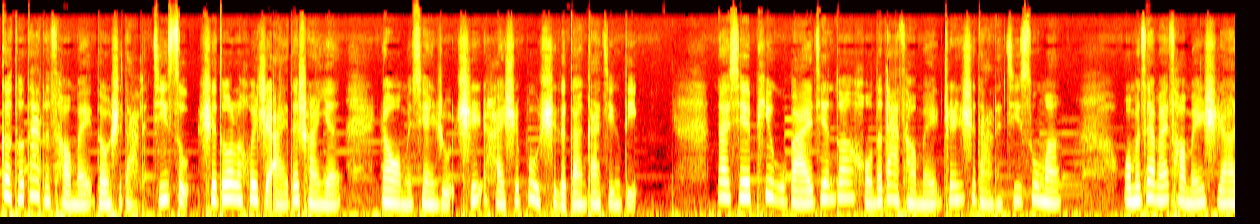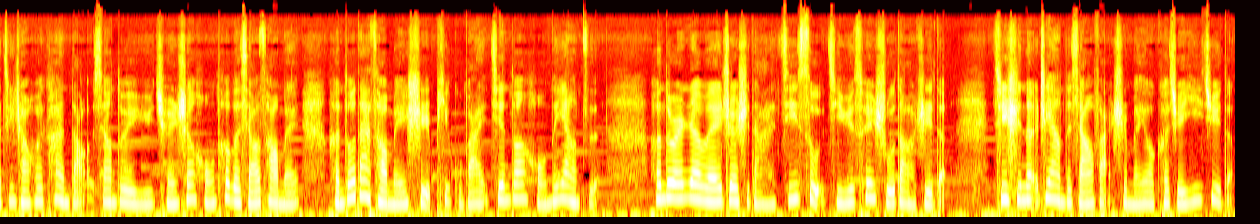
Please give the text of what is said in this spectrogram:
个头大的草莓都是打了激素，吃多了会致癌的传言，让我们陷入吃还是不吃的尴尬境地。那些屁股白、尖端红的大草莓，真是打了激素吗？我们在买草莓时啊，经常会看到，相对于全身红透的小草莓，很多大草莓是屁股白、尖端红的样子。很多人认为这是打了激素、急于催熟导致的。其实呢，这样的想法是没有科学依据的。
